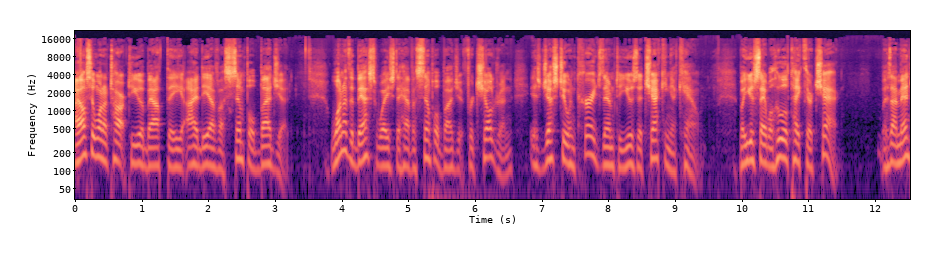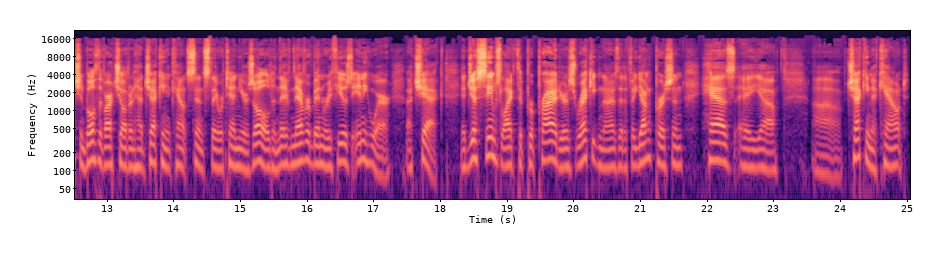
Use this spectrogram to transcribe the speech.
I also want to talk to you about the idea of a simple budget. One of the best ways to have a simple budget for children is just to encourage them to use a checking account. But you say, well, who will take their check? As I mentioned, both of our children had checking accounts since they were 10 years old, and they've never been refused anywhere a check. It just seems like the proprietors recognize that if a young person has a uh, uh, checking account,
